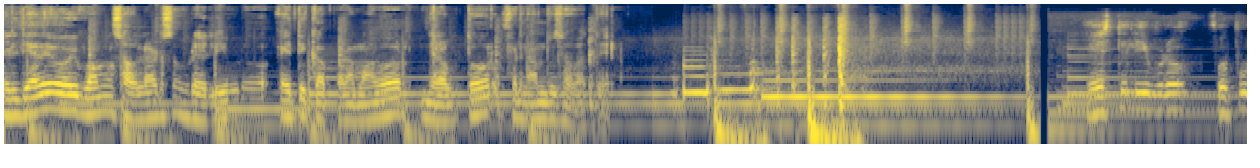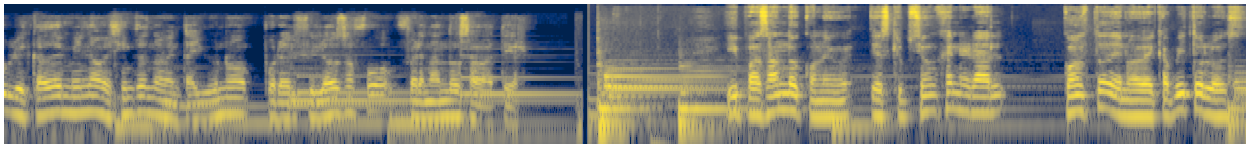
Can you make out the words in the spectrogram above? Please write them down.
El día de hoy vamos a hablar sobre el libro Ética para Amador del autor Fernando Sabater. Este libro fue publicado en 1991 por el filósofo Fernando Sabater. Y pasando con la descripción general, consta de nueve capítulos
